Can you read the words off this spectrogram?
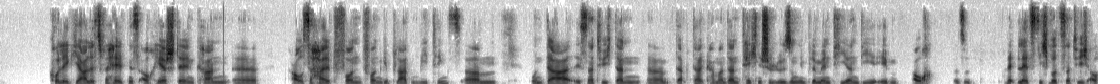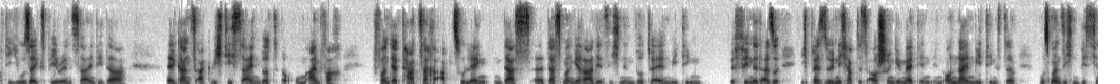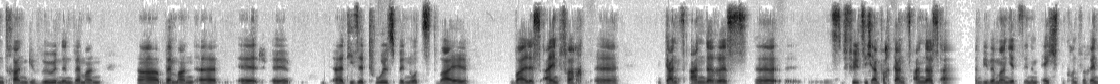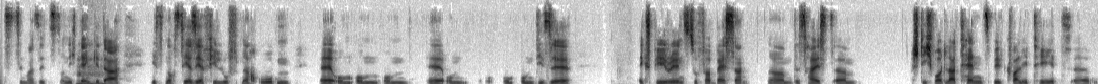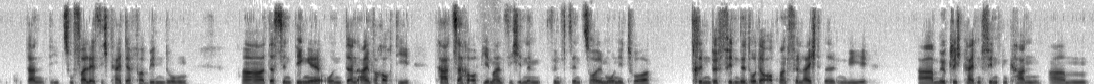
kollegiales Verhältnis auch herstellen kann äh, außerhalb von von geplanten Meetings. Ähm, und da ist natürlich dann, äh, da, da kann man dann technische Lösungen implementieren, die eben auch, also le letztlich wird es natürlich auch die User Experience sein, die da äh, ganz arg wichtig sein wird, um einfach von der Tatsache abzulenken, dass, äh, dass man gerade sich in einem virtuellen Meeting befindet. Also ich persönlich habe das auch schon gemerkt in, in Online-Meetings, da muss man sich ein bisschen dran gewöhnen, wenn man, äh, wenn man äh, äh, äh, diese Tools benutzt, weil, weil es einfach äh, ganz anderes, äh, es fühlt sich einfach ganz anders an, wie wenn man jetzt in einem echten Konferenzzimmer sitzt. Und ich mhm. denke, da ist noch sehr, sehr viel Luft nach oben, äh, um, um, um, äh, um, um, um diese Experience zu verbessern. Ähm, das heißt, ähm, Stichwort Latenz, Bildqualität, äh, dann die Zuverlässigkeit der Verbindung. Äh, das sind Dinge und dann einfach auch die Tatsache, ob jemand sich in einem 15 Zoll Monitor drin befindet oder ob man vielleicht irgendwie äh, Möglichkeiten finden kann, ähm,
